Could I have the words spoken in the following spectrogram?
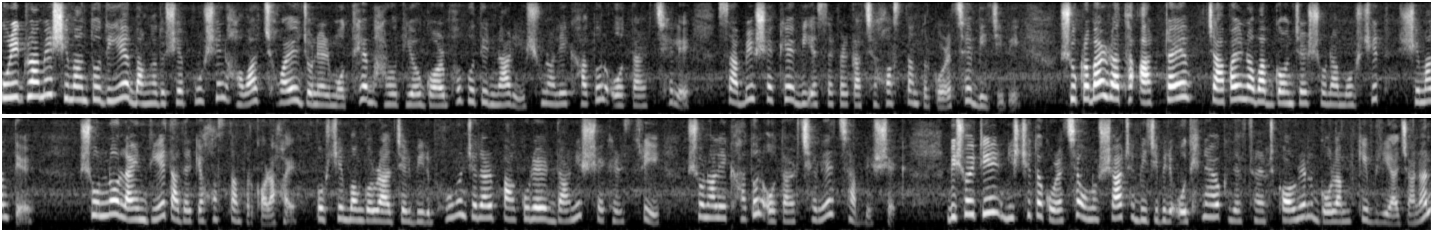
কুড়িগ্রামের সীমান্ত দিয়ে বাংলাদেশে পুশিন হওয়া ছয় জনের মধ্যে ভারতীয় গর্ভবতী নারী সোনালী খাতুন ও তার ছেলে সাবির শেখকে বিএসএফ এর কাছে হস্তান্তর করেছে বিজিবি। শুক্রবার রাত আটটায় চাপাই নবাবগঞ্জের সোনা মসজিদ সীমান্তে শূন্য লাইন দিয়ে তাদেরকে হস্তান্তর করা হয়। পশ্চিমবঙ্গ রাজ্যের বীরভূম জেলার পাকুড়ের দানিশ শেখের স্ত্রী সোনালী খাতুন ও তার ছেলে ছাব্বিশ শেখ। বিষয়টি নিশ্চিত করেছে উনষাট বিজিবির অধিনায়ক লেফটেন্যান্ট কর্নেল গোলাম কিবরিয়া জানান।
